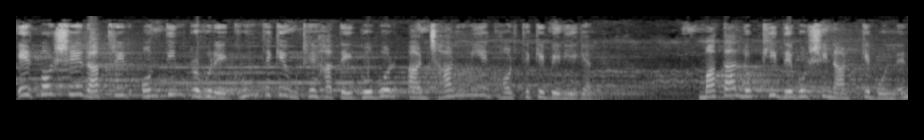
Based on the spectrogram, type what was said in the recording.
এরপর সে রাত্রির অন্তিম প্রহরে ঘুম থেকে উঠে হাতে গোবর আর ঝাড়ু নিয়ে ঘর থেকে বেরিয়ে গেল। মাতা লক্ষ্মী দেবর্ষী নারদকে বললেন,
